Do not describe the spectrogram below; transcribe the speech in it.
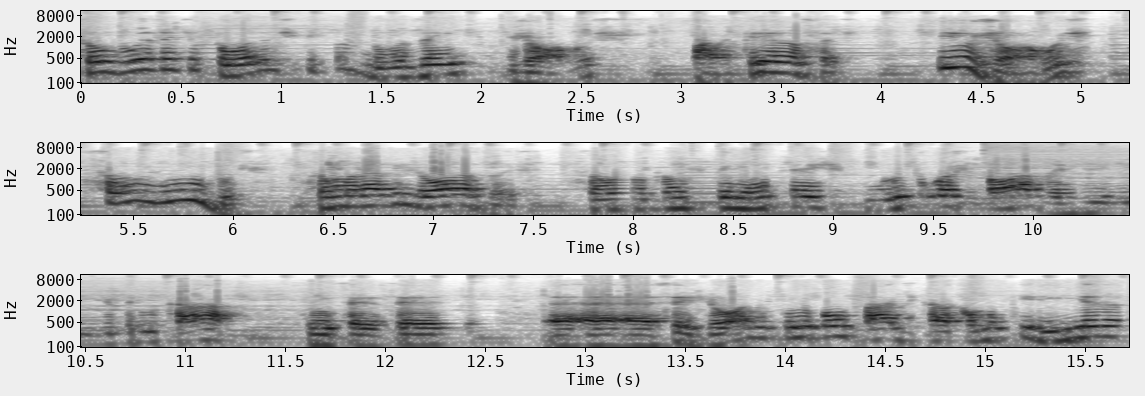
São duas editoras que produzem jogos para crianças. E os jogos são lindos, são maravilhosos, são, são experiências muito gostosas de, de brincar. Você, você, é, é, é, você joga e tem vontade, cara, como eu queria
